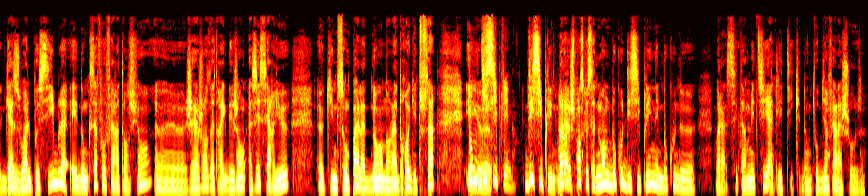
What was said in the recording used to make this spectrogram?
gasoil possible. Et donc ça, faut faire attention euh, j'ai la chance d'être avec des gens assez sérieux euh, qui ne sont pas là-dedans dans la drogue et tout ça. donc euh, discipline. Discipline. Voilà, hein je pense que ça demande beaucoup de discipline et beaucoup de voilà, c'est un métier athlétique, donc il faut bien faire la chose.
